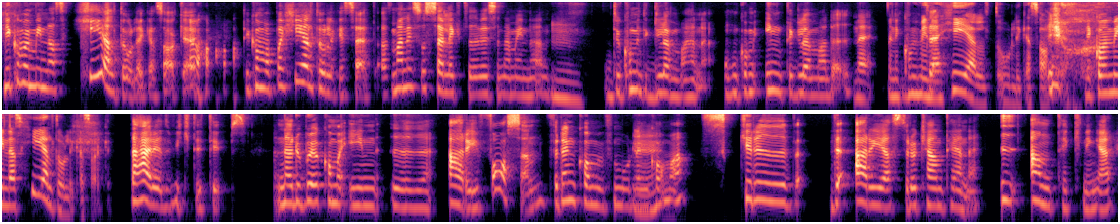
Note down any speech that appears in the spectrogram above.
Ni kommer minnas helt olika saker. Det kommer vara på helt olika sätt. Alltså man är så selektiv i sina minnen. Mm. Du kommer inte glömma henne och hon kommer inte glömma dig. Nej, men ni kommer minnas helt olika saker. Ni kommer minnas helt olika saker. Det här är ett viktigt tips. När du börjar komma in i argfasen, för den kommer förmodligen Mm. komma, skriv det argaste du kan till henne i anteckningar.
